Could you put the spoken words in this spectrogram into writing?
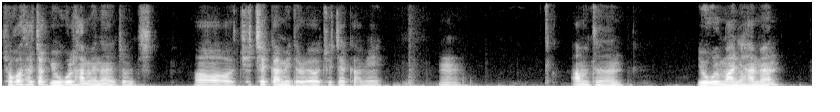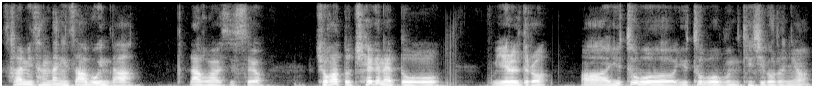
저가 살짝 욕을 하면은 좀, 지- 어, 죄책감이 들어요, 죄책감이. 음. 아무튼, 욕을 많이 하면 사람이 상당히 싸 보인다. 라고 할 수 있어요. 저가 또 최근에 또, 예를 들어, 아, 유튜버, 유튜버 분 계시거든요.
